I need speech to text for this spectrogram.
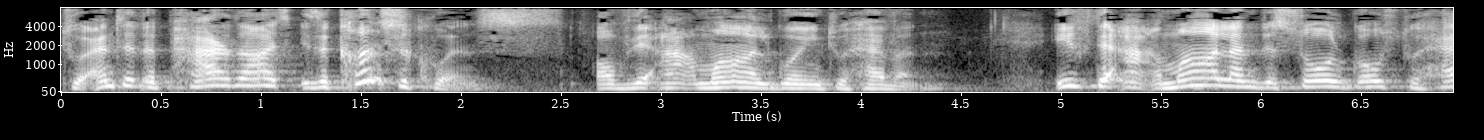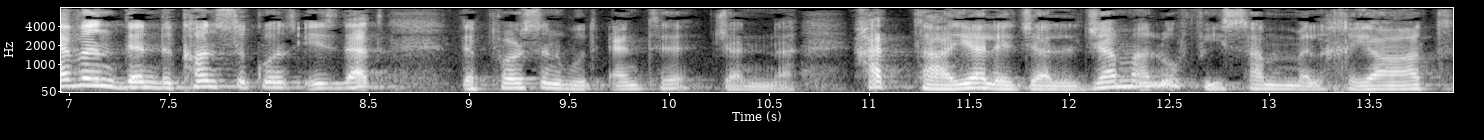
to enter the paradise is a consequence of the a'mal going to heaven. If the a'mal and the soul goes to heaven, then the consequence is that the person would enter Jannah. حتى يلج الجمل في سم الخياط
